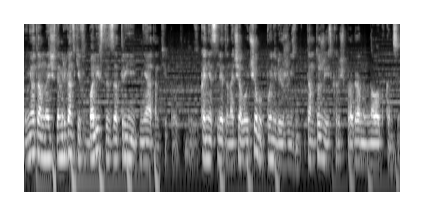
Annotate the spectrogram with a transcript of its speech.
У него там, значит, американские футболисты за три дня, там, типа, конец лета, начало учебы, поняли жизнь. Там тоже есть, короче, программный монолог в конце.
